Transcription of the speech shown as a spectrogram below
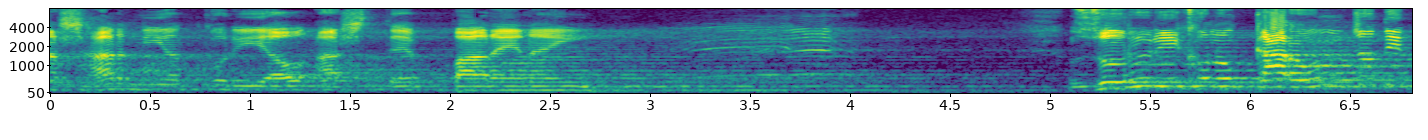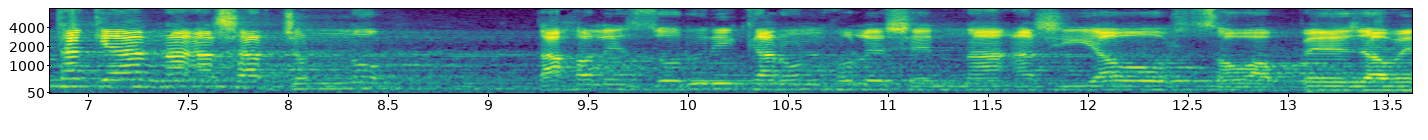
আসার নিয়ত করিয়াও আসতে পারে নাই। জরুরি কোনো কারণ যদি থাকে আর না আসার জন্য, তাহলে জরুরি কারণ হলে সে না আসিয়াও সওয়াব পেয়ে যাবে।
